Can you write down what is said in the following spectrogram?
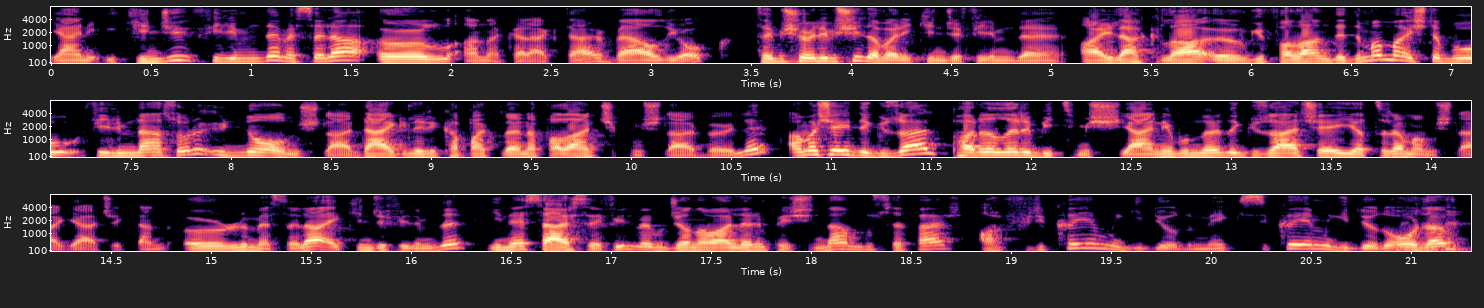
Yani ikinci filmde mesela Earl ana karakter. Val yok. Tabii şöyle bir şey de var ikinci filmde. Aylaklığa övgü falan dedim ama işte bu filmden sonra ünlü olmuşlar. Dergileri kapaklarına falan çıkmışlar böyle. Ama şey de güzel paraları bitmiş. Yani bunları da güzel şeye yatıramamışlar gerçekten. Earl'ü mesela ikinci filmde yine sersefil ve bu canavarların peşinden bu sefer Afrika'ya mı gidiyordu, Meksika'ya mı gidiyordu? Orada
